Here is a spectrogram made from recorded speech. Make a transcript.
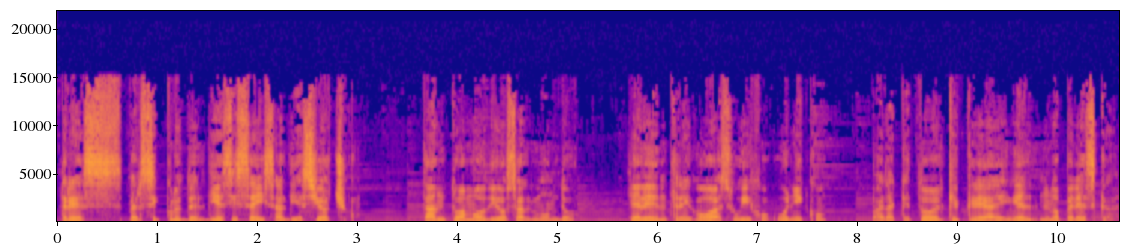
3, versículos del 16 al 18. Tanto amó Dios al mundo, que le entregó a su Hijo único, para que todo el que crea en Él no perezca,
